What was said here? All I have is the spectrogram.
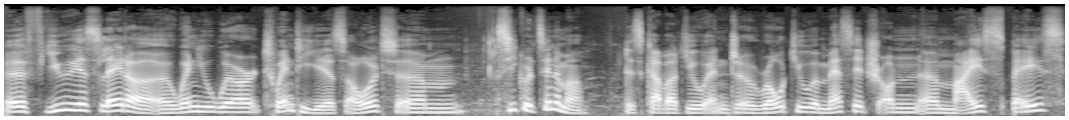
A few years later, uh, when you were 20 years old, um, Secret Cinema discovered you and uh, wrote you a message on uh, MySpace.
